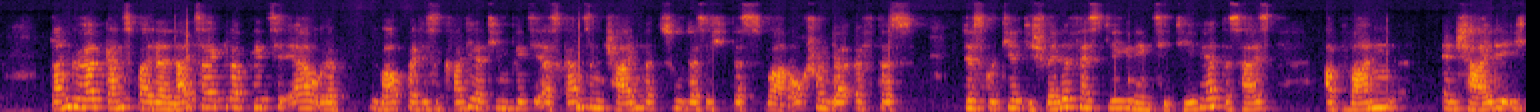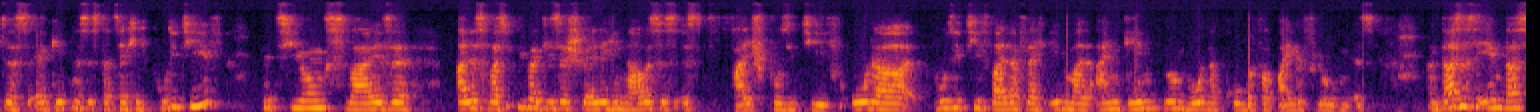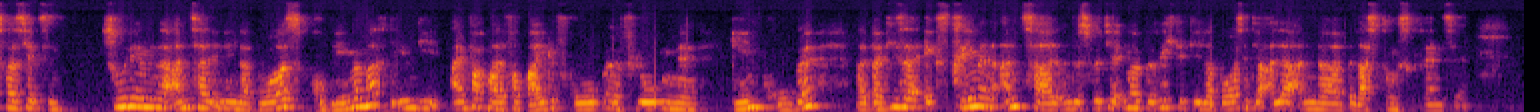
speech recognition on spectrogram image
Dann gehört ganz bei der Lightcycler-PCR oder überhaupt bei diesen quantitativen PCRs ganz entscheidend dazu, dass ich, das war auch schon ja öfters diskutiert, die Schwelle festlege, den CT-Wert. Das heißt, ab wann entscheide ich, das Ergebnis ist tatsächlich positiv, beziehungsweise alles, was über diese Schwelle hinaus ist, ist falsch positiv oder positiv, weil da vielleicht eben mal ein Gen irgendwo in der Probe vorbeigeflogen ist. Und das ist eben das, was jetzt in zunehmender Anzahl in den Labors Probleme macht, eben die einfach mal vorbeigeflogene Genprobe. Weil bei dieser extremen Anzahl, und es wird ja immer berichtet, die Labors sind ja alle an der Belastungsgrenze,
